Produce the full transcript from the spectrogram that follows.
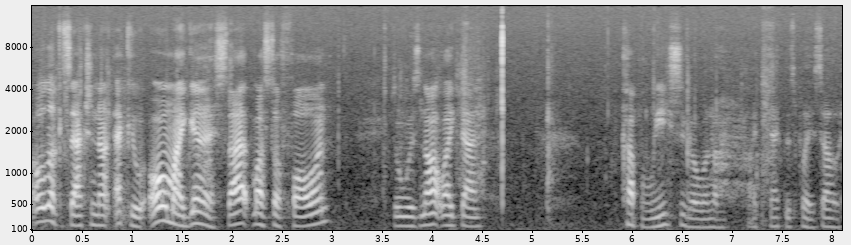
oh look, it's actually not echo. Oh my goodness, that must have fallen. It was not like that a couple weeks ago when I, I checked this place out.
